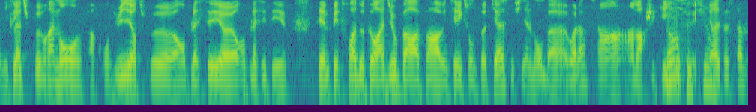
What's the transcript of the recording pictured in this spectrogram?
Tandis que là, tu peux vraiment enfin, conduire, tu peux euh, remplacer, euh, remplacer tes, tes MP3 d'autoradio par à une sélection de podcasts. Et finalement, bah voilà, c'est un, un, marché qui existe et qui reste stable.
